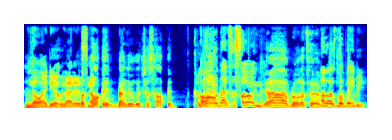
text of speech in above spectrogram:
no idea who that is what's nope. popping brand new Winchester hopping come oh on, that's a song yeah bro that's him oh that was Lil Baby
